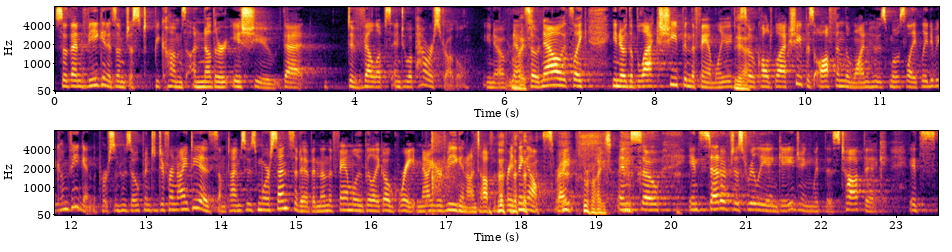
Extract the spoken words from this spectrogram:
So then veganism just becomes another issue that develops into a power struggle you know now, right. so now it's like you know the black sheep in the family yeah. so-called black sheep is often the one who's most likely to become vegan the person who's open to different ideas sometimes who's more sensitive and then the family will be like oh great now you're vegan on top of everything else right right and so instead of just really engaging with this topic it's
